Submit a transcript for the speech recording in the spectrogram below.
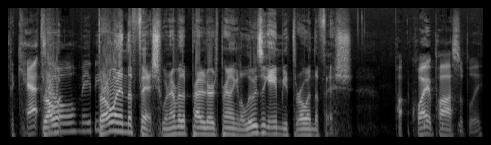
the cat Throw towel, maybe. Throw it in the fish. Whenever the predator is apparently going to lose a game, you throw in the fish. Po- quite possibly.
